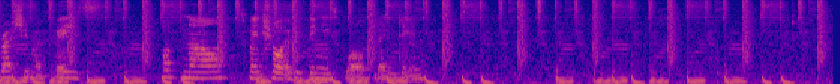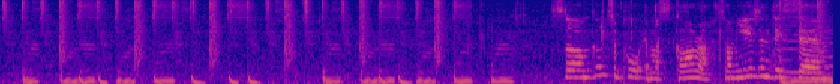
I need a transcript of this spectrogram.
brushing my face. Off now to make sure everything is well blended. So I'm going to put a mascara. So I'm using this um,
